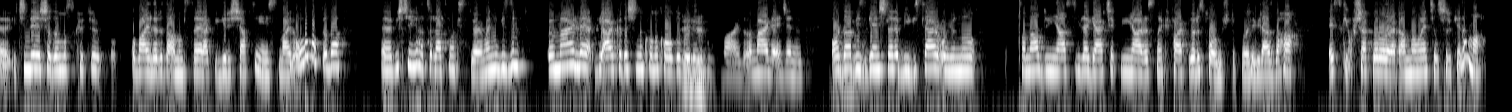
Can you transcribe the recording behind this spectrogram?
e, içinde yaşadığımız kötü olayları da anımsayarak bir giriş yaptın ya İsmail. O noktada e, bir şeyi hatırlatmak istiyorum. Hani bizim Ömer'le bir arkadaşının konuk olduğu bölüm vardı. Ömer'le Ece'nin. Orada biz gençlere bilgisayar oyunu sanal dünyasıyla gerçek dünya arasındaki farkları sormuştuk. Böyle biraz daha eski kuşaklar olarak anlamaya çalışırken ama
